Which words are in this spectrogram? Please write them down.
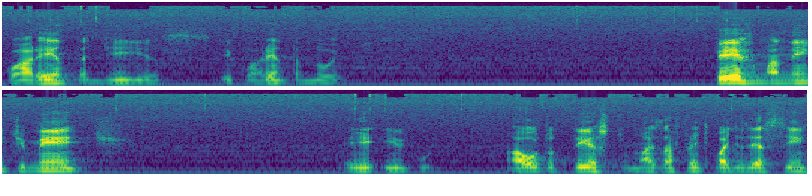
40 dias e 40 noites. Permanentemente. E, e há outro texto mais à frente para dizer assim:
